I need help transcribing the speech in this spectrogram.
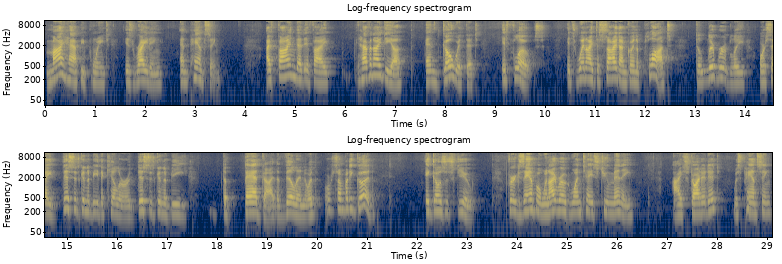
My happy point is writing and pantsing. I find that if I have an idea and go with it, it flows. It's when I decide I'm going to plot deliberately or say this is going to be the killer or this is going to be the bad guy, the villain, or or somebody good, it goes askew. For example, when I wrote One Taste Too Many, I started it, was pantsing,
